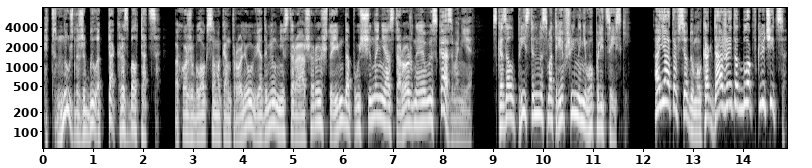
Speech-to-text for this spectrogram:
Это нужно же было так разболтаться. Похоже, блок самоконтроля уведомил мистера Ашера, что им допущено неосторожное высказывание, сказал пристально смотревший на него полицейский. «А я-то все думал, когда же этот блок включится?»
